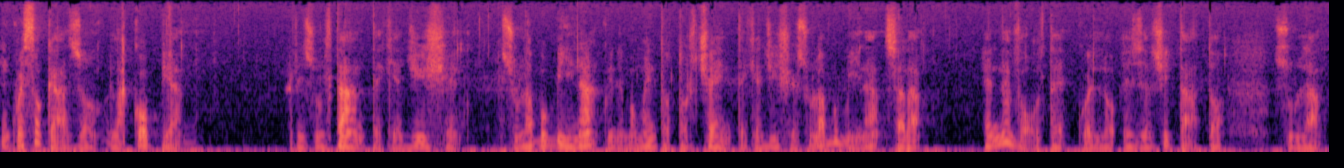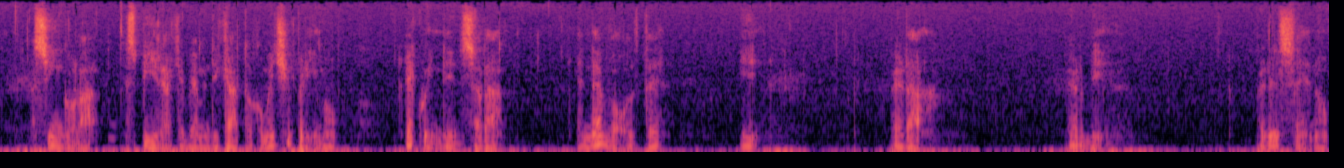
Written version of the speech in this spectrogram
in questo caso la coppia risultante che agisce sulla bobina, quindi il momento torcente che agisce sulla bobina, sarà n volte quello esercitato sulla singola spira che abbiamo indicato come C' e quindi sarà n volte I per A per B per il seno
